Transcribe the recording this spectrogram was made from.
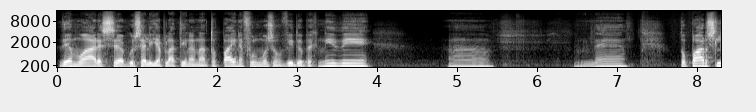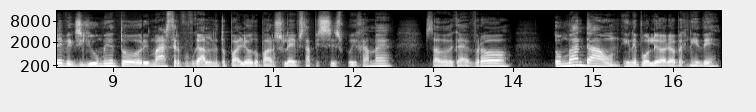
δεν μου άρεσε. Όποιος έλεγε για πλατίνα να το πάει. Είναι full motion video παιχνίδι. ναι. Το Power Slave XU είναι το remaster που βγάλανε το παλιό το Power Slave στα PCs που είχαμε. Στα 12 ευρώ. Το Man Down είναι πολύ ωραίο παιχνίδι.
